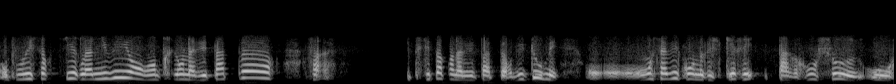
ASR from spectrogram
on pouvait sortir la nuit, on rentrait, on n'avait pas peur. Enfin, c'est pas qu'on n'avait pas peur du tout, mais on, savait qu'on ne risquerait pas grand-chose, ou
